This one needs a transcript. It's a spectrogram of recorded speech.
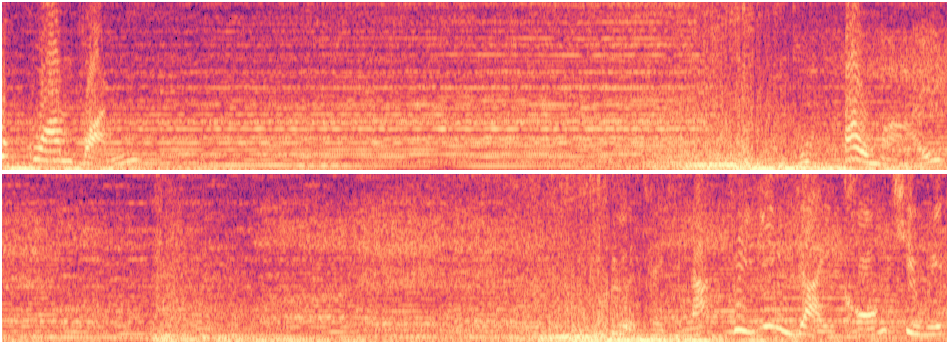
ทุกความฝัน ทุกเป้าหมาย เพื่อชัยชนะที่ยิ่งใหญ่ของชีวิต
